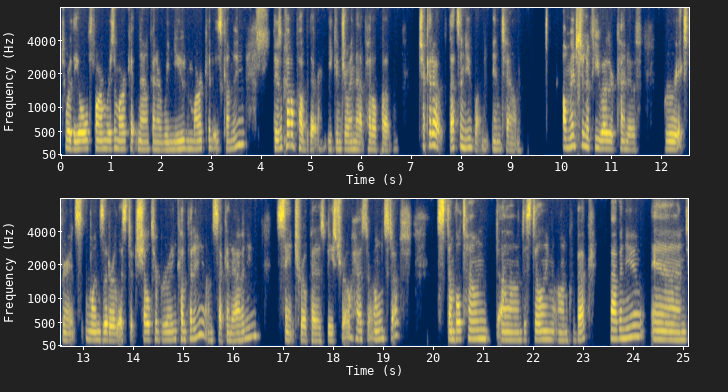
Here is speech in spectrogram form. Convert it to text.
to where the old farmers market now kind of renewed market is coming there's a pedal pub there you can join that pedal pub check it out that's a new one in town i'll mention a few other kind of brewery experience ones that are listed shelter brewing company on second avenue st tropez bistro has their own stuff stumbletown uh, distilling on quebec avenue and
